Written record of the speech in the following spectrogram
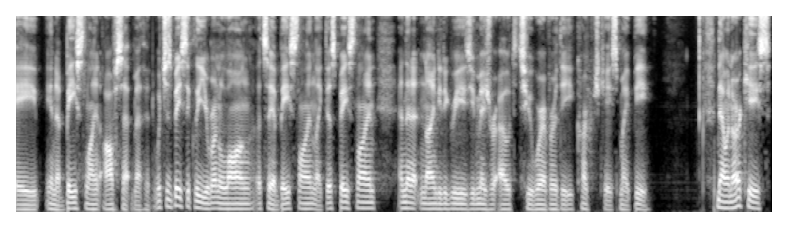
a, in a baseline offset method, which is basically you run along, let's say a baseline like this baseline, and then at 90 degrees, you measure out to wherever the cartridge case might be. Now, in our case,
